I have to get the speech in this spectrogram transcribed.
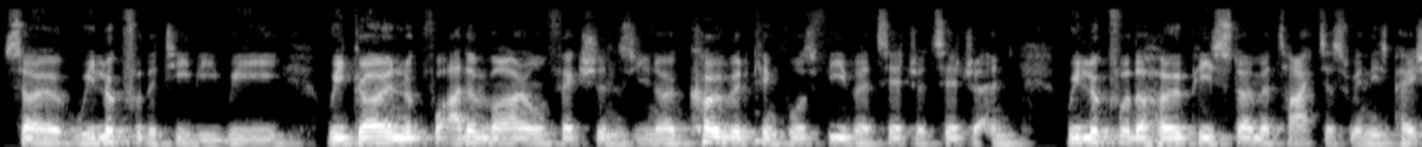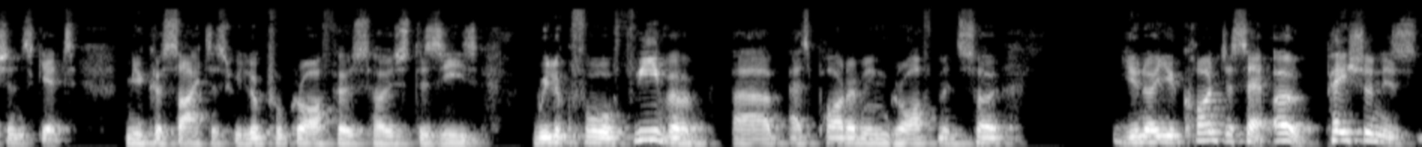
So we look for the TB. We we go and look for other viral infections. You know, COVID can cause fever, etc., etc. And we look for the herpes stomatitis when these patients get mucositis. We look for graft host host disease. We look for fever uh, as part of engraftment. So you know, you can't just say, oh, patient is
